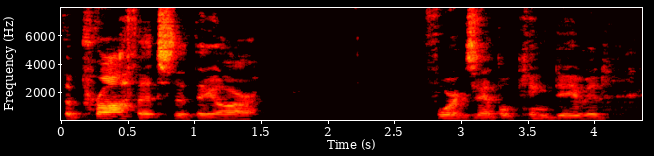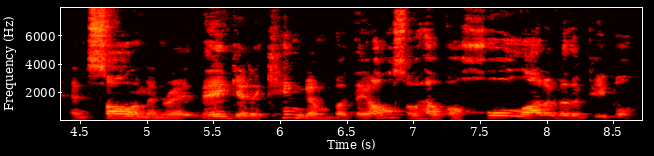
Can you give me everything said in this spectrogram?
the prophets that they are, for example, King David and Solomon, right? They get a kingdom, but they also help a whole lot of other people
